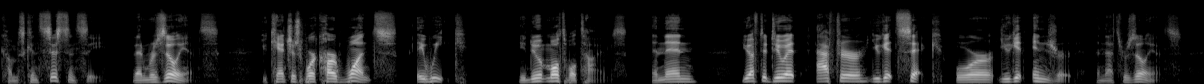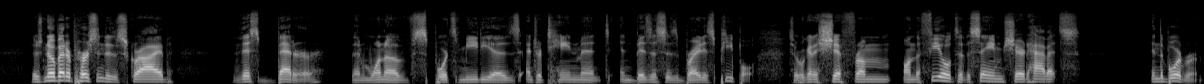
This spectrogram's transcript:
comes consistency, then resilience. You can't just work hard once a week. You do it multiple times. And then you have to do it after you get sick or you get injured, and that's resilience. There's no better person to describe this better than one of sports media's entertainment and business's brightest people. So we're going to shift from on the field to the same shared habits in the boardroom.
